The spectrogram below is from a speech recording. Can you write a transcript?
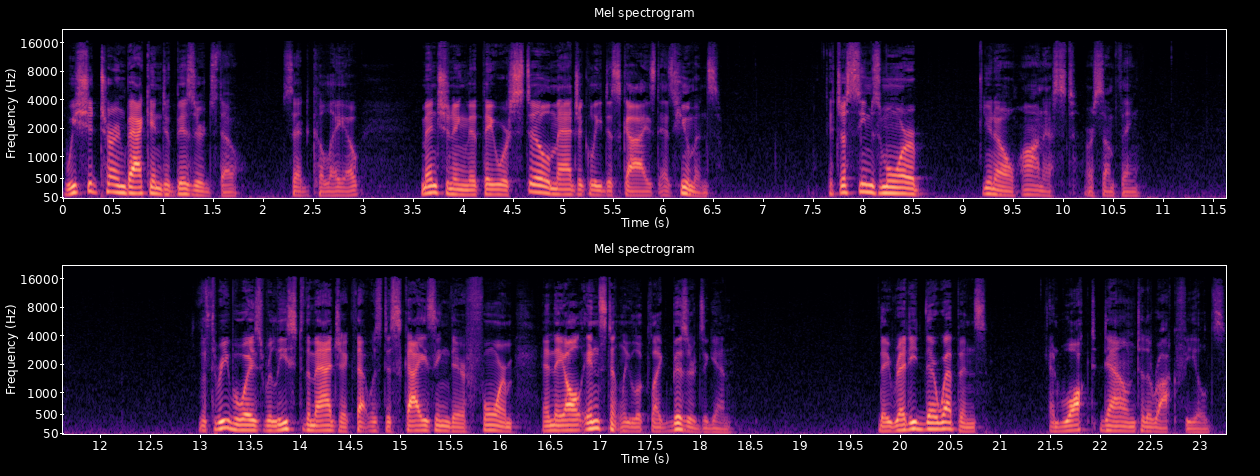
We should turn back into Bizzards, though, said Kaleo, mentioning that they were still magically disguised as humans. It just seems more, you know, honest or something. The three boys released the magic that was disguising their form, and they all instantly looked like Bizzards again. They readied their weapons and walked down to the rock fields.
